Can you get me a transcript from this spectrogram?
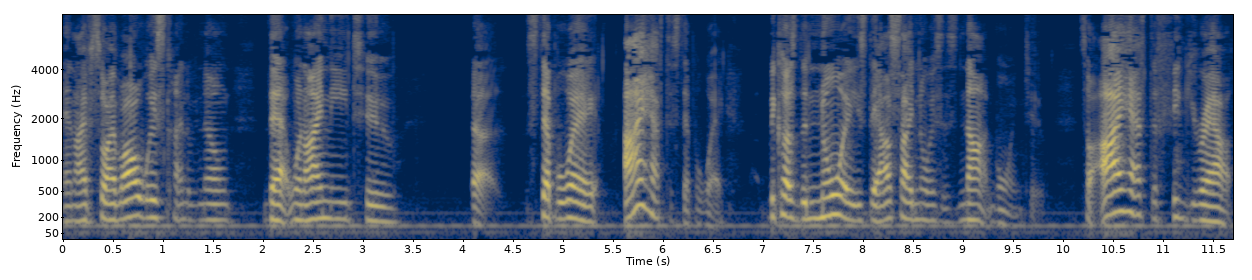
and I've so I've always kind of known that when I need to uh, step away, I have to step away because the noise, the outside noise, is not going to. So I have to figure out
